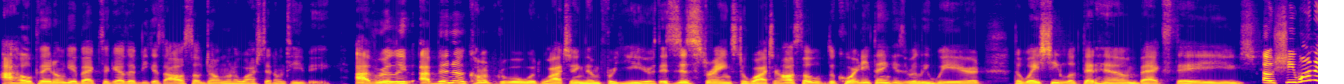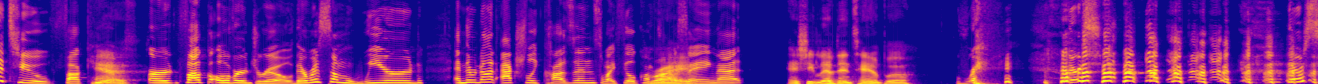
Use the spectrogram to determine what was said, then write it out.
I hope they don't get back together because I also don't want to watch that on TV. I've really I've been uncomfortable with watching them for years. It's just strange to watch. And also the Courtney thing is really weird. The way she looked at him backstage. Oh, she wanted to fuck him Yes. or fuck over Drew. There was some weird, and they're not actually cousins, so I feel comfortable Right. saying that. And she lived in Tampa. Right. there's there's some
